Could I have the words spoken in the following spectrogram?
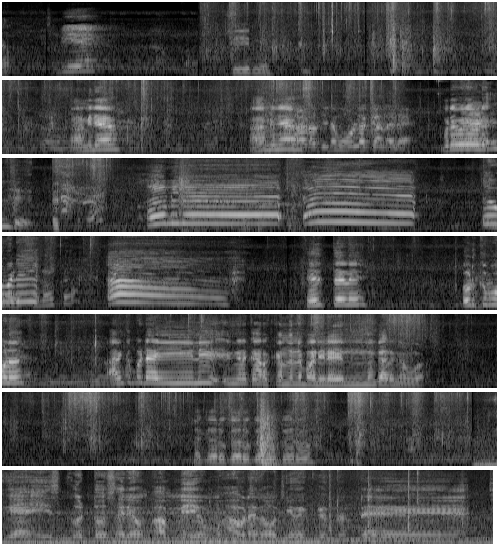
ആമിന? ആമിന? ഇവിടെ ഇവിടെ ഇവിടെ. ആമിന! എവിടെ? ആ, എത്താണ്? ഒടുക്ക് പോണ്. അനക്കിപ്പോ ഡെയിലി ഇങ്ങനെ കറക്കാൻ തന്നെ പണിയില്ല. എന്നും കറങ്ങാൻ പോവാ. എന്നാ കേറു കേറു കേറു കേറു. അമ്മയും അവിടെ നോക്കി നിൽക്കുന്നുണ്ട്.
